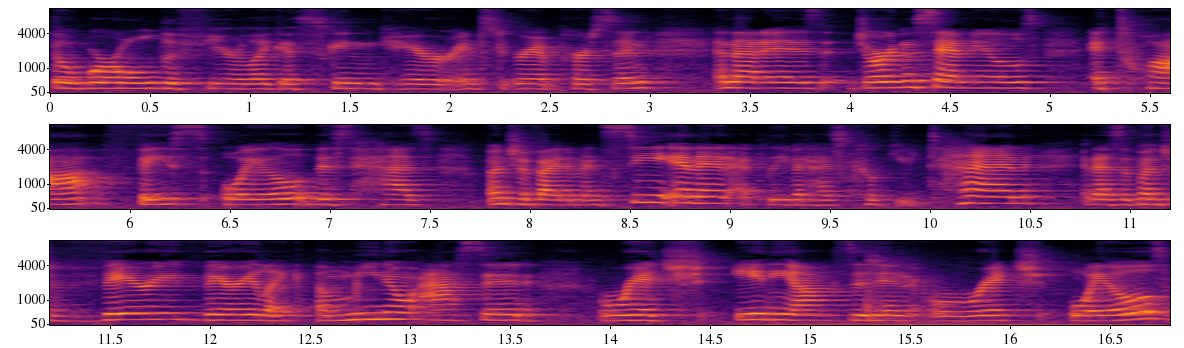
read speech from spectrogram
the world if you're like a skincare Instagram person. And that is Jordan Samuels étOILe Face Oil. This has a bunch of vitamin C in it. I believe it has CoQ10. It has a bunch of very, very like amino acid rich, antioxidant rich oils.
